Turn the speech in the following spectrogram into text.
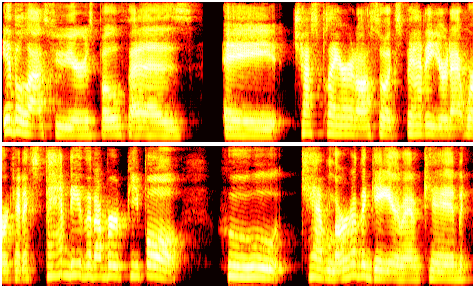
in the last few years, both as a chess player and also expanding your network and expanding the number of people who can learn the game and can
